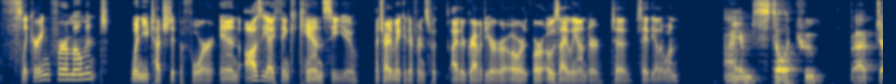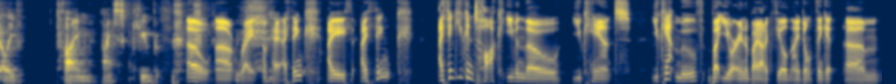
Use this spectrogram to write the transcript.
flickering for a moment when you touched it before, and Ozzy, I think, can see you. I try to make a difference with either gravity or or, or Ozai Leander to say the other one. I am still a cube, uh, jelly time ice cube. Oh, uh, right. Okay. I think I th- I think I think you can talk even though you can't you can't move, but you are in a biotic field, and I don't think it um,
